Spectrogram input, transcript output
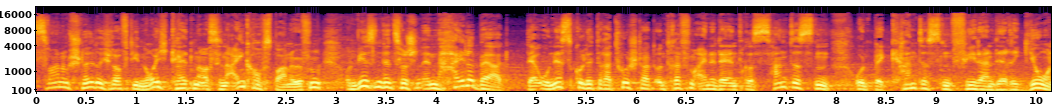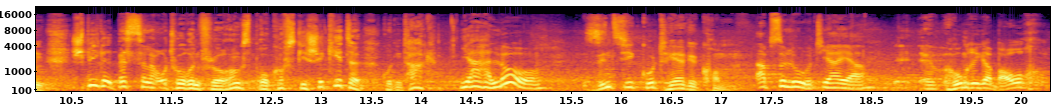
Das waren im Schnelldurchlauf die Neuigkeiten aus den Einkaufsbahnhöfen. Und wir sind inzwischen in Heidelberg, der UNESCO-Literaturstadt, und treffen eine der interessantesten und bekanntesten Federn der Region. Spiegel-Bestseller-Autorin Florence Brokowski-Schekete. Guten Tag. Ja, hallo. Sind Sie gut hergekommen? Absolut, ja, ja. Äh, hungriger Bauch äh,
